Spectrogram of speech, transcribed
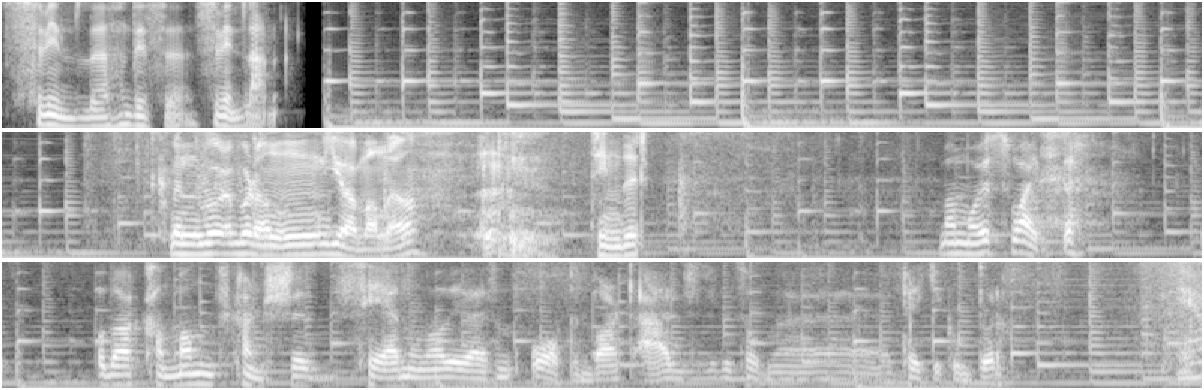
svindle disse svindlerne. Men hvordan gjør man det, da? Tinder. Man må jo swipe, og da kan man kanskje se noen av de der som åpenbart er sånne fake kontoer. Ja,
